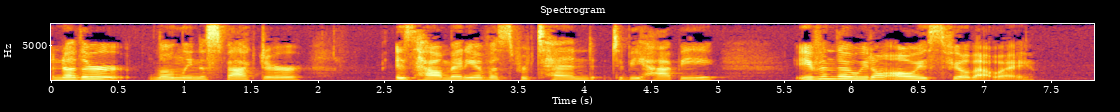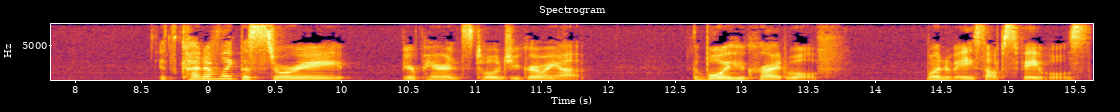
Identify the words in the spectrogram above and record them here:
Another loneliness factor is how many of us pretend to be happy, even though we don't always feel that way. It's kind of like the story your parents told you growing up The Boy Who Cried Wolf, one of Aesop's fables.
